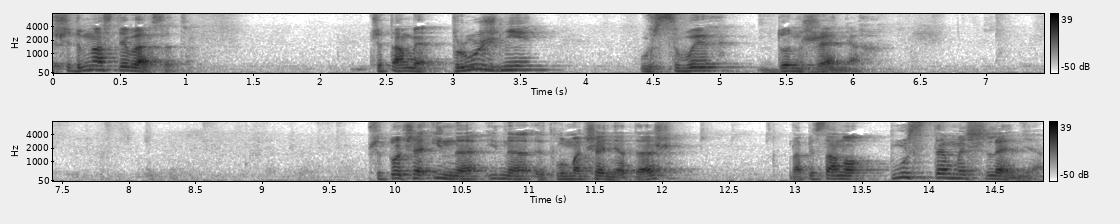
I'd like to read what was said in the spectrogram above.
17 e, werset. Czytamy: próżni w swych dążeniach. Przytoczę inne, inne tłumaczenia też. Napisano puste myślenie,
